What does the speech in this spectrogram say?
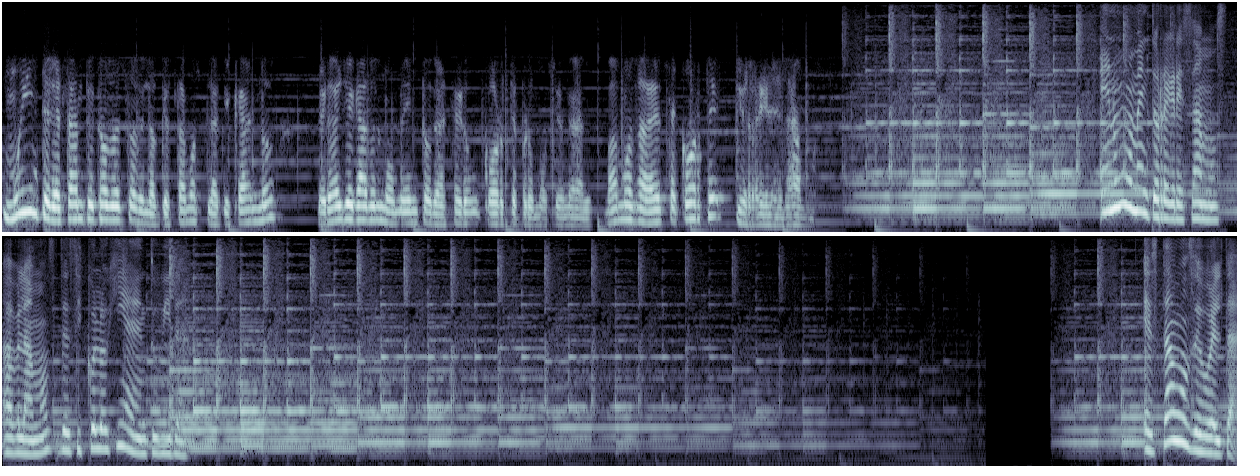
Muy interesante todo esto de lo que estamos platicando pero ha llegado el momento de hacer un corte promocional. Vamos a este corte y regresamos. En un momento regresamos, hablamos de psicología en tu vida. Estamos de vuelta.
